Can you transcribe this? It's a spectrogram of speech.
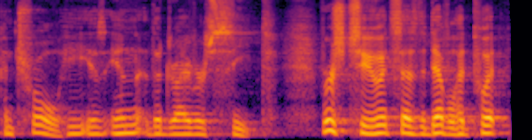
control, he is in the driver's seat. Verse 2, it says the devil had put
